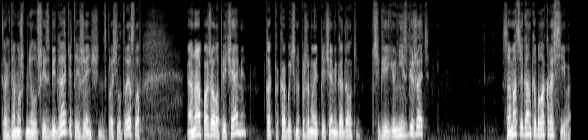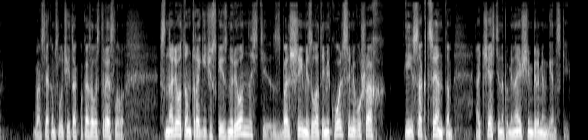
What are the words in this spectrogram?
«Тогда, может, мне лучше избегать этой женщины?» — спросил Треслов. Она пожала плечами, так как обычно пожимают плечами гадалки. «Тебе ее не избежать». Сама цыганка была красива. Во всяком случае, так показалось Треслову с налетом трагической изнуренности, с большими золотыми кольцами в ушах и с акцентом, отчасти напоминающим бирмингемский.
